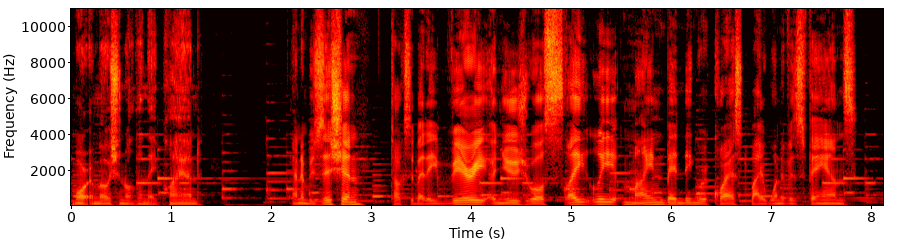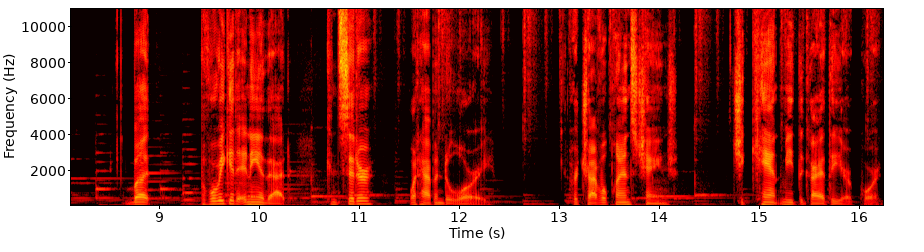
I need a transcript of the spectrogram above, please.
more emotional than they planned. And a musician talks about a very unusual, slightly mind bending request by one of his fans. But before we get to any of that, consider what happened to Lori. Her travel plans change. She can't meet the guy at the airport.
